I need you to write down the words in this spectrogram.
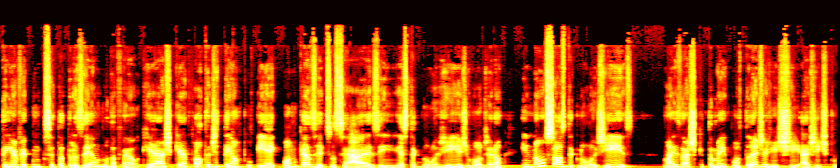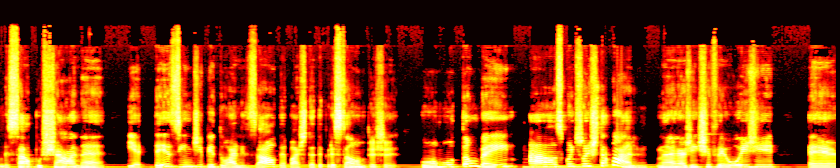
tem a ver com o que você está trazendo, Rafael, que acho que é a falta de tempo. E aí, como que as redes sociais e as tecnologias, de modo geral, e não só as tecnologias, mas acho que também é importante a gente, a gente começar a puxar, né? E é desindividualizar o debate da depressão. Perfeito. Como também as condições de trabalho, né? A gente vê hoje é,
